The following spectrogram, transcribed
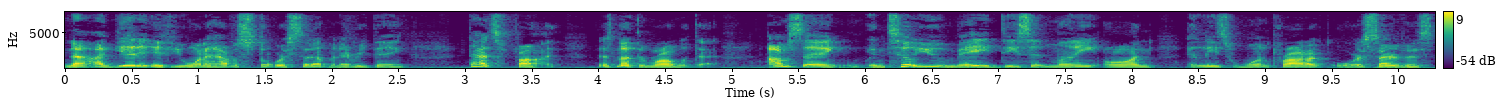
Now, I get it if you want to have a store set up and everything, that's fine. There's nothing wrong with that. I'm saying until you've made decent money on at least one product or service,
